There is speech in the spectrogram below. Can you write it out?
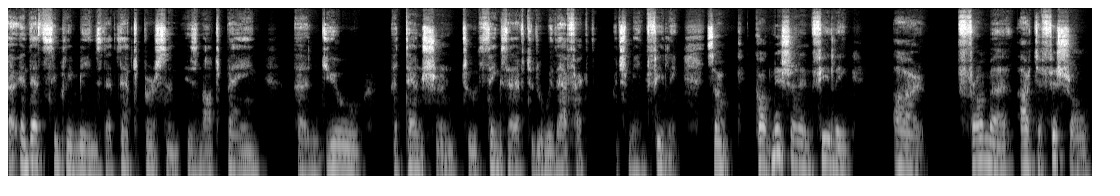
Uh, and that simply means that that person is not paying uh, due attention to things that have to do with affect, which mean feeling. So cognition and feeling are from an artificial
